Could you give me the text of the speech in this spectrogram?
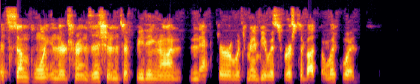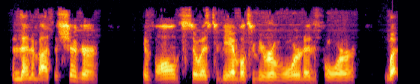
at some point in their transition to feeding on nectar, which maybe was first about the liquid and then about the sugar, evolved so as to be able to be rewarded for what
